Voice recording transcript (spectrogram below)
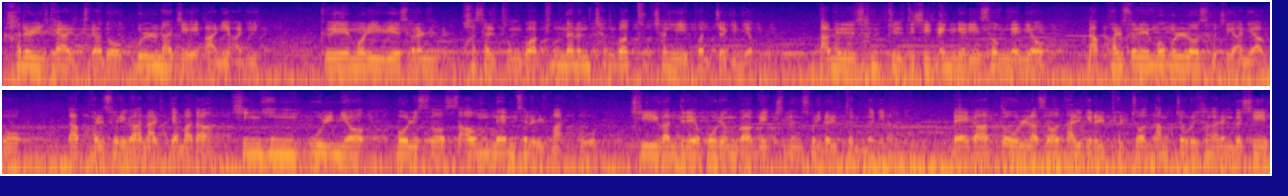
칼을 대할지라도 물러나지 아니하니 그의 머리 위에서는 화살통과 빛나는 창과 투창이 번쩍이며 땅을 삼킬 듯이 맹렬히 성내며 나팔 소리에 머물러 서지 아니하고 나팔 소리가 날 때마다 힝힝 울며 멀리서 싸움 냄새를 맡고 지휘관들의 호령과 외치는 소리를 듣느니라. 내가 떠올라서 날개를 펼쳐 남쪽으로 향하는 것이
